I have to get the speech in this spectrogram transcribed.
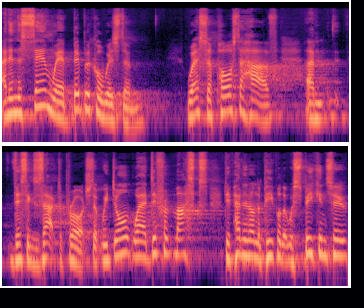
And in the same way, biblical wisdom, we're supposed to have um, this exact approach that we don't wear different masks depending on the people that we're speaking to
